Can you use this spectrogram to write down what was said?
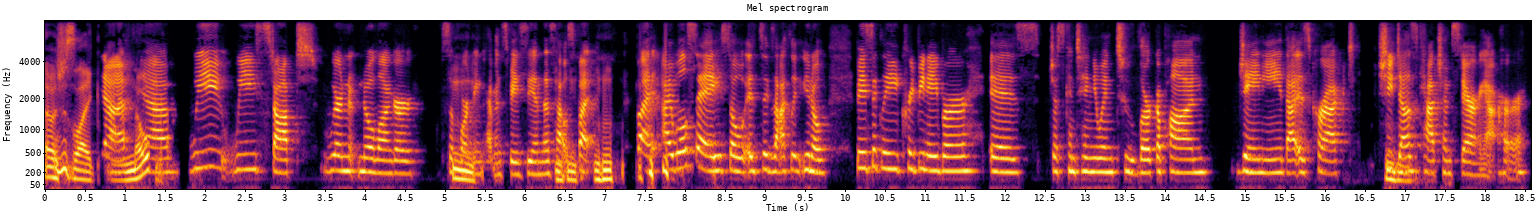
It was just like yeah, nope. yeah. We we stopped. We're no longer supporting Kevin Spacey in this house, Mhm, but mhm. but I will say, so it's exactly, you know, basically, creepy neighbor is just continuing to lurk upon Janie. That is correct. She Mhm. does catch him staring at her.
